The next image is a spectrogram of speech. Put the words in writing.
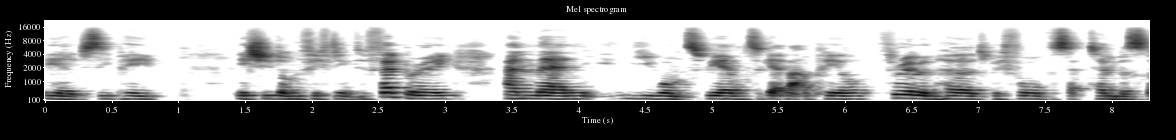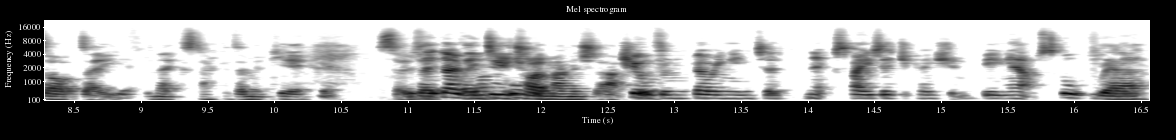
EHCP issued on the 15th of February, and then you want to be able to get that appeal through and heard before the September mm. start date Yeah. for the next academic year. Yeah. So they, they don't they do try and manage that. but- Children going into next phase education being out of school for Yeah.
